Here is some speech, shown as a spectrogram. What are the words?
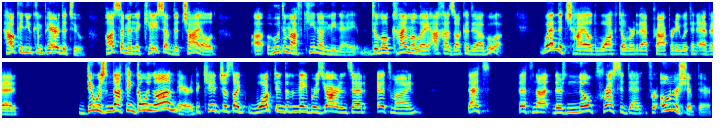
How can you compare the two? Hasam, in the case of the child, uh, who demafkinan mine, delo kaimale achazaka de when the child walked over to that property with an Eved, there was nothing going on there. The kid just like walked into the neighbor's yard and said, It's mine. That's that's not there's no precedent for ownership there.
